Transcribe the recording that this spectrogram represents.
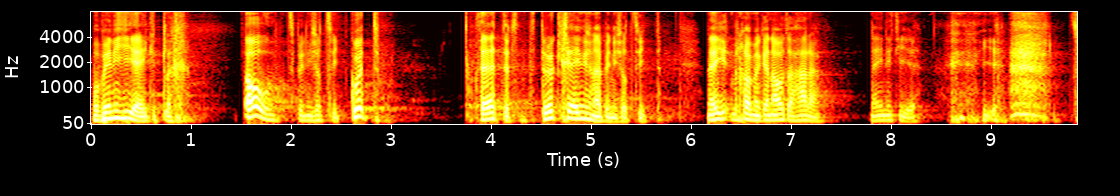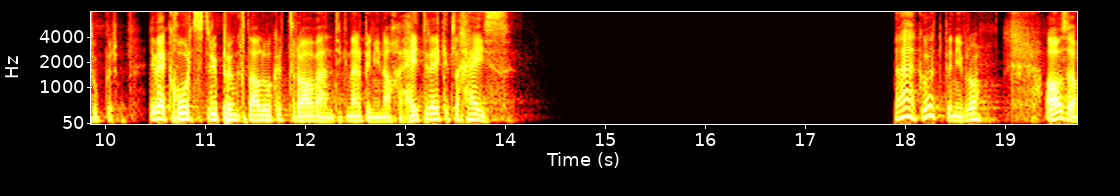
Wo bin ich hier eigentlich? Oh, jetzt bin ich schon Zeit. Gut. Seht ihr, drücke ich eigentlich, dann bin ich schon Zeit. Nein, wir kommen genau daher. Nein, nicht hier. hier. Super. Ich werde kurz drei Punkte anschauen zur Anwendung, dann bin ich nachher. Habt ihr eigentlich heiß? Ja, gut, bin ich froh. Also,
